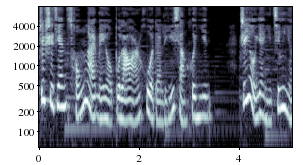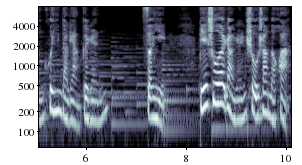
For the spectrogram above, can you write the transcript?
这世间从来没有不劳而获的理想婚姻，只有愿意经营婚姻的两个人。所以，别说让人受伤的话，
